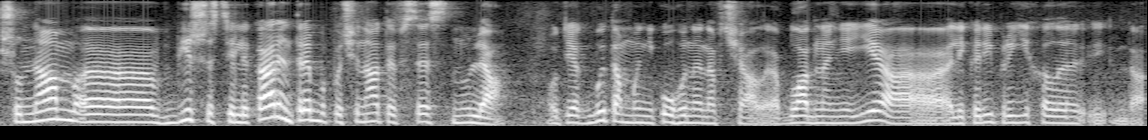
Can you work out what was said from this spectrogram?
що нам е, в більшості лікарень треба починати все з нуля. От якби там ми нікого не навчали, обладнання є, а лікарі приїхали. Да.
